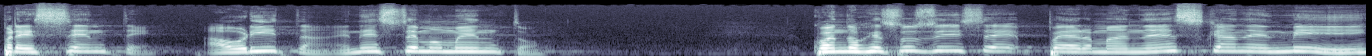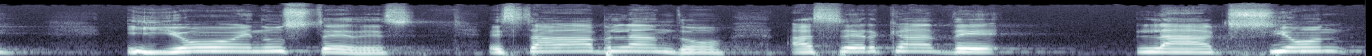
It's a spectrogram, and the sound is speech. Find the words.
presente, ahorita, en este momento. Cuando Jesús dice, permanezcan en mí y yo en ustedes, estaba hablando acerca de la acción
